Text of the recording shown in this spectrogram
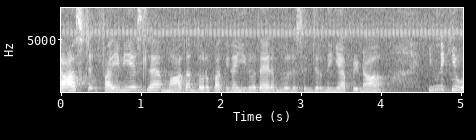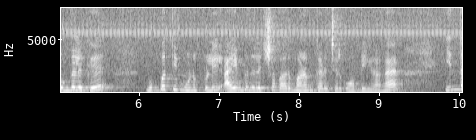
லாஸ்ட் ஃபைவ் இயர்ஸில் மாதந்தோறும் பார்த்தீங்கன்னா இருபதாயிரம் முதலீடு செஞ்சுருந்தீங்க அப்படின்னா இன்றைக்கி உங்களுக்கு முப்பத்தி மூணு புள்ளி ஐம்பது லட்சம் வருமானம் கிடச்சிருக்கும் அப்படிங்கிறாங்க. இந்த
